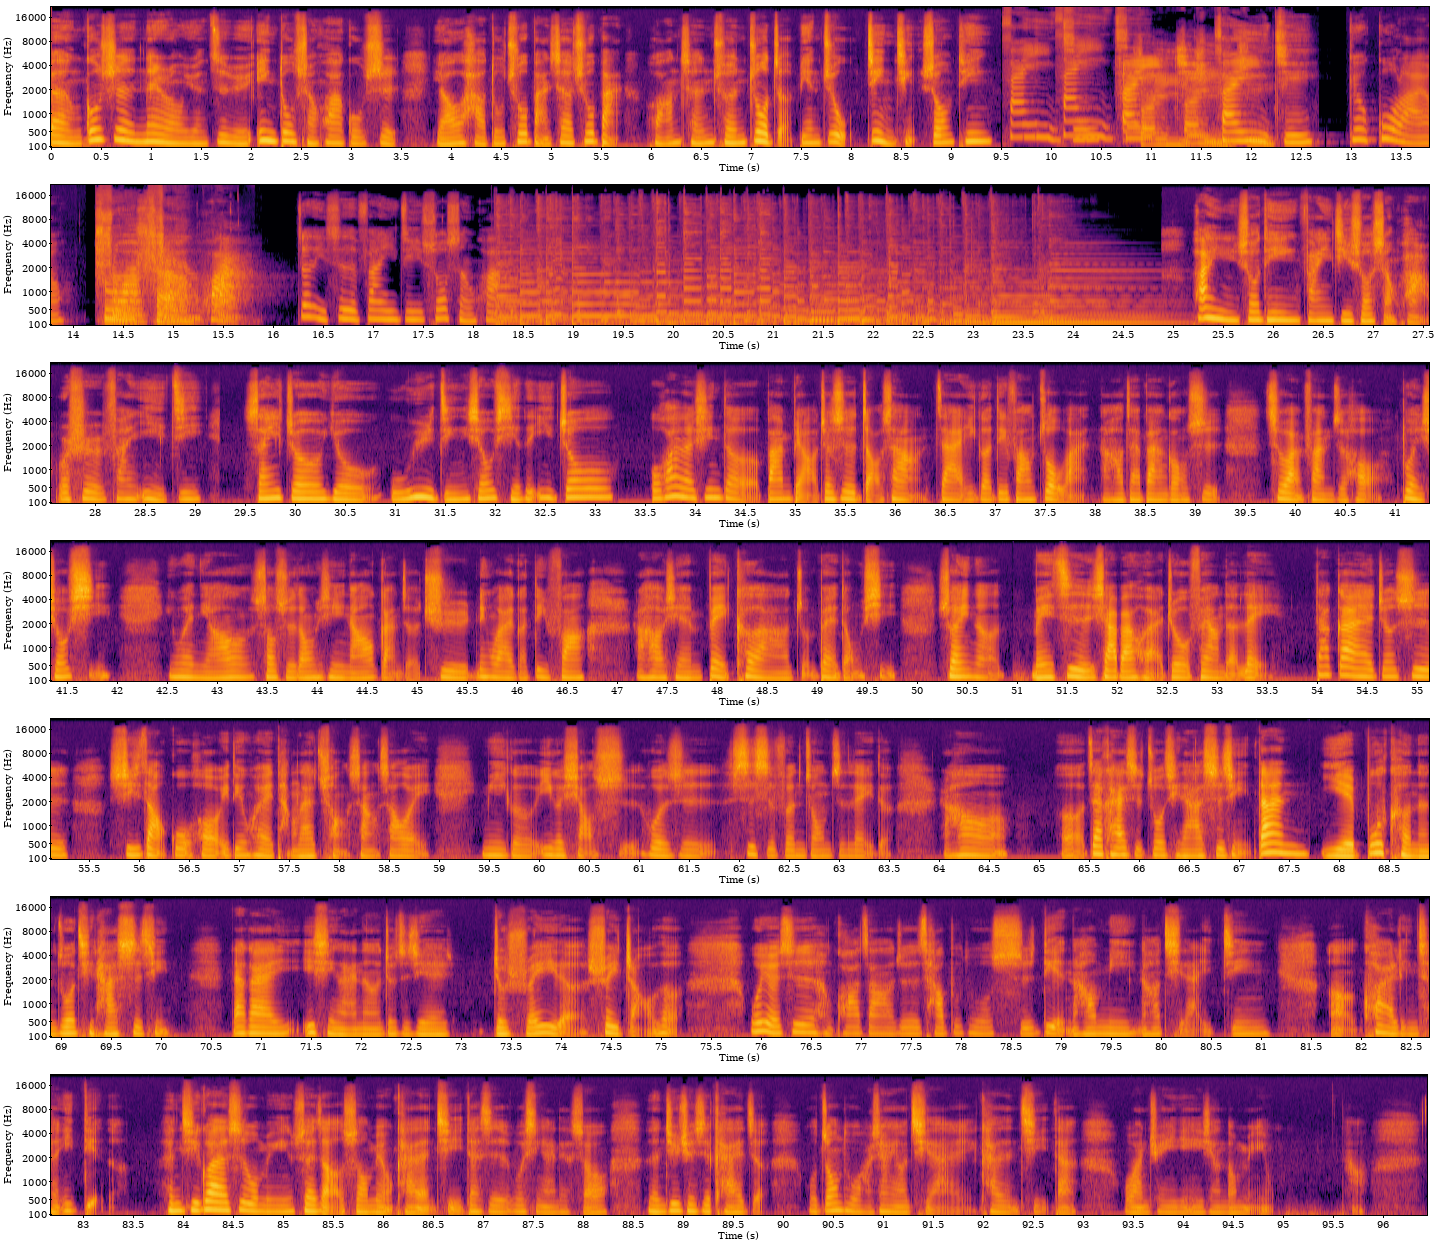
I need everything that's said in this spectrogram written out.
本故事内容源自于印度神话故事，由好读出版社出版，黄成纯作者编著，敬请收听。翻译机，翻译机，翻译机，给我过来哦！说神话，这里是翻译机说神话。欢迎收听翻译机说神话，我是翻译机。上一周有无预警休息的一周，我换了新的班表，就是早上在一个地方做完，然后在办公室吃完饭之后不能休息，因为你要收拾东西，然后赶着去另外一个地方，然后先备课啊，准备东西，所以呢，每一次下班回来就非常的累。大概就是洗澡过后，一定会躺在床上稍微眯个一个小时，或者是四十分钟之类的，然后呃再开始做其他事情，但也不可能做其他事情。大概一醒来呢，就直接就睡了，睡着了。我有一次很夸张，就是差不多十点，然后眯，然后起来已经呃快凌晨一点了。很奇怪的是，我明明睡着的时候没有开冷气，但是我醒来的时候冷气却是开着。我中途好像有起来开冷气，但我完全一点印象都没有。好，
